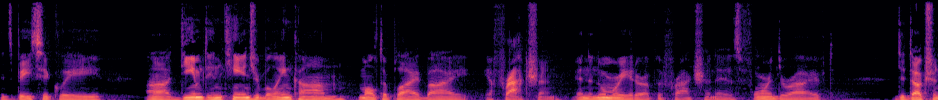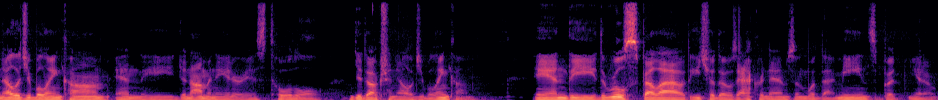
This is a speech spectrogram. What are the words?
It's basically uh, deemed intangible income multiplied by a fraction, and the numerator of the fraction is foreign derived deduction eligible income, and the denominator is total deduction eligible income. And the, the rules spell out each of those acronyms and what that means, but you know,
